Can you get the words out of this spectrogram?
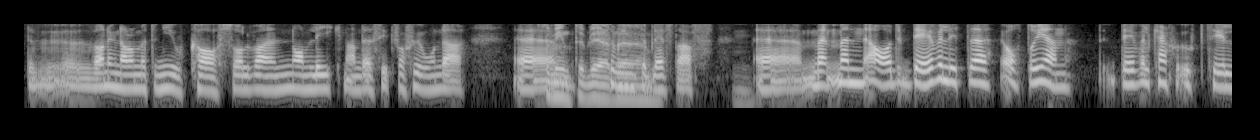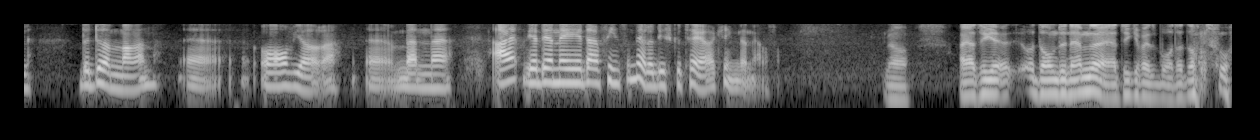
Det var nog när de mötte Newcastle, var någon liknande situation där. Eh, som inte blev, som inte blev straff. Mm. Men, men ja, det är väl lite, återigen, det är väl kanske upp till bedömaren eh, att avgöra. Eh, men eh, nej, den är, där finns en del att diskutera kring den i alla fall. Ja. Ja, jag tycker, och de du nämner, jag tycker faktiskt båda de två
